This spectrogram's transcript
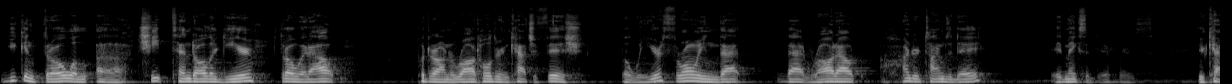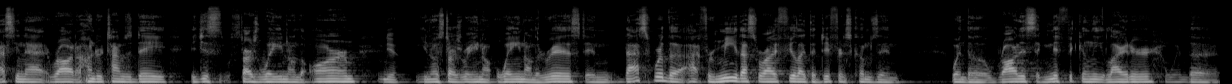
you can throw a, a cheap ten dollar gear, throw it out, put it on a rod holder and catch a fish. But when you're throwing that that rod out a hundred times a day, it makes a difference. You're casting that rod a hundred times a day. It just starts weighing on the arm. Yeah. You know, starts weighing on, weighing on the wrist, and that's where the for me that's where I feel like the difference comes in. When the rod is significantly lighter, when the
